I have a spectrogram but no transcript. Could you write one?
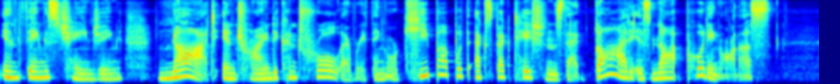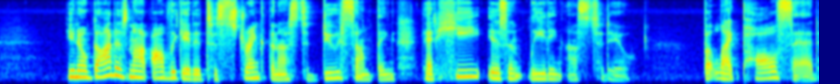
in things changing, not in trying to control everything or keep up with expectations that God is not putting on us. You know, God is not obligated to strengthen us to do something that He isn't leading us to do. But like Paul said,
